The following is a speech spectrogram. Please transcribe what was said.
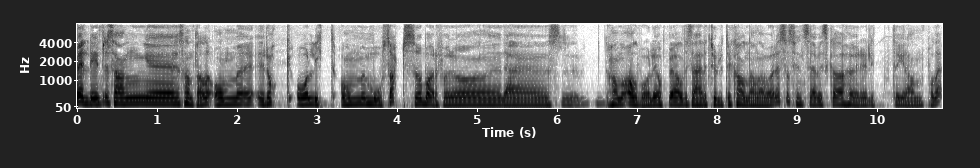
Veldig interessant eh, samtale om rock og litt om Mozart. Så bare for å det er, ha noe alvorlig oppi alle disse her tullete kallenavnene våre, så syns jeg vi skal høre litt grann på det.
